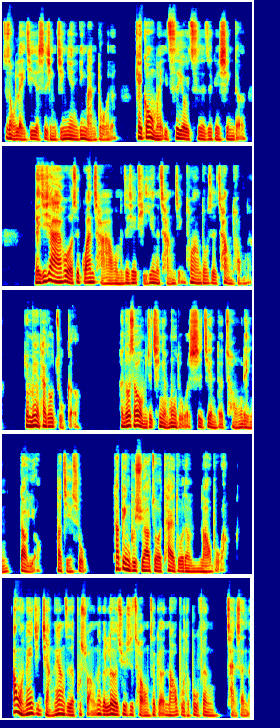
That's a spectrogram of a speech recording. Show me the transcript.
这种累积的事情经验一定蛮多的，可以供我们一次又一次的这个心得累积下来，或者是观察我们这些体验的场景，通常都是畅通的。就没有太多阻隔，很多时候我们就亲眼目睹了事件的从零到有到结束，他并不需要做太多的脑补啊。按、啊、我那一集讲那样子的不爽，那个乐趣是从这个脑补的部分产生的。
